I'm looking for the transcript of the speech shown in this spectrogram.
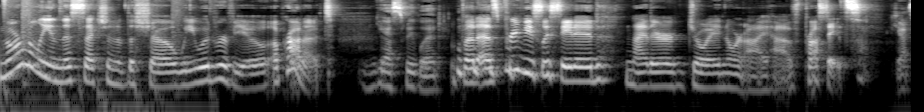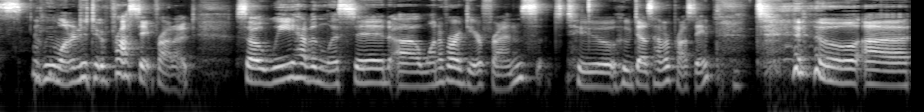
Normally, in this section of the show, we would review a product. yes we would But as previously stated, neither Joye nor I have prostates. Yes we wanted to do a prostate product. So we have enlisted uh, one of our dear friends to who does have a prostate to uh,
